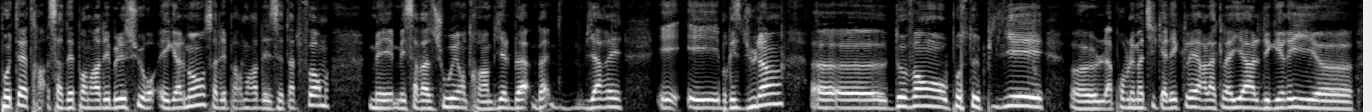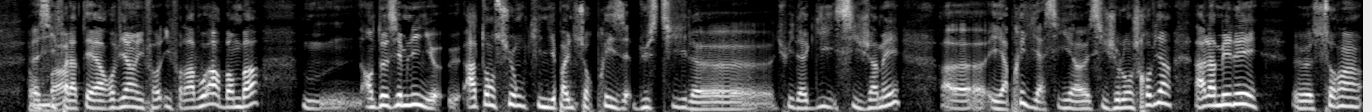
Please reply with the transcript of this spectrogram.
peut-être. Ça dépendra des blessures également, ça dépendra des états de forme, mais mais ça va se jouer entre un Biel Biarré et, et Brice Dulin. Euh, devant au poste pilier, euh, la problématique elle est claire. La Claya, Aldeguerri, euh, si Falatea revient, il, faut- il faudra voir. Bamba. Hum, En deuxième ligne, euh, attention qu'il n'y ait pas une surprise du style euh, Tuilagi si jamais. Euh, et après, il y a si, euh, si Gelonge revient. À la mêlée, Sorin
